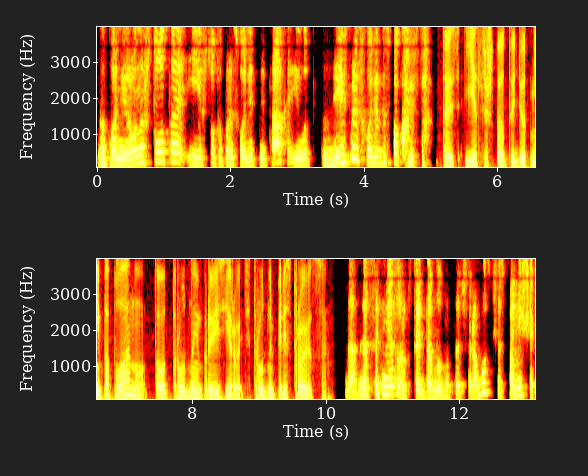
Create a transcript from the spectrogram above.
запланировано что-то, и что-то происходит не так, и вот здесь происходит беспокойство. То есть, если что-то идет не по плану, то трудно импровизировать, трудно перестроиться. Да, это, с этим я тоже, кстати, давно достаточно работаю. Сейчас по вещи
